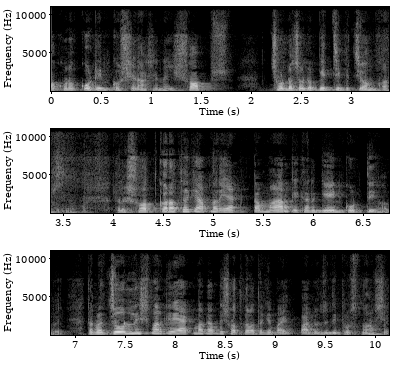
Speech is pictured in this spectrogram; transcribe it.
কখনো কঠিন কোশ্চেন আসে নাই। সব ছোট ছোট পিচ্ছি পিচ্ছি অঙ্ক আসছে। তাহলে শতকরা থেকে আপনার একটা মার্ক এখানে গেইন করতেই হবে। তারপরে চল্লিশ মার্কের এক মার্ক আপনি শতকরা থেকে পাবেন যদি প্রশ্ন আসে।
